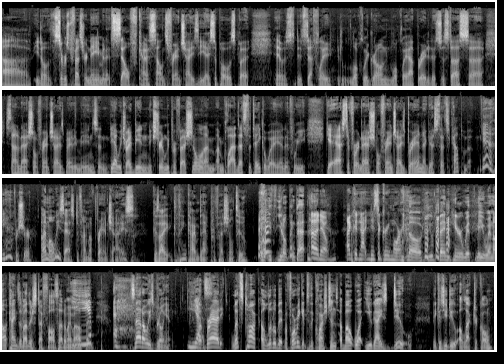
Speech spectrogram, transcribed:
uh, you know, the service professor name in itself kind of sounds franchisee, I suppose, but it was it's definitely locally grown, locally operated. It's just us. Uh, it's not a national franchise by any means, and yeah, we tried being extremely professional, and I'm I'm glad that's the takeaway. And if we get asked if we're a national franchise brand, I guess that's a compliment Yeah, Yeah. for sure. I'm always asked if I'm a franchise because I think I'm that professional too. You don't, you, you don't think that? Uh, no, I could not disagree more. No, you've been here with me when all kinds of other stuff falls out of my mouth. Yep. It's not always brilliant. Yes. But Brad, let's talk a little bit before we get to the questions about what you guys do because you do electrical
